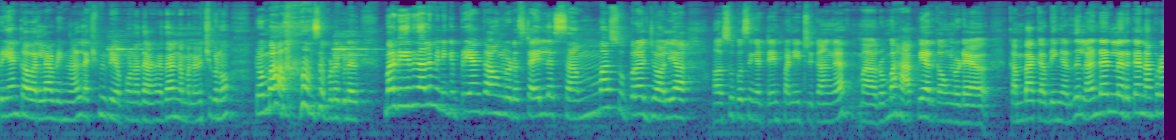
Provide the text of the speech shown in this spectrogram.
பிரியங்கா வரல அப்படிங்கிறனால லக்ஷ்மி பிரியா போனதாக தான் நம்ம நினச்சிக்கணும். ரொம்ப ஆசைப்படக்கூடாது. பட் இருந்தாலும் இன்றைக்கி பிரியங்கா அவங்களோட ஸ்டைலில் செம்ம சூப்பராக ஜாலியாக சூப்பர் சிங்கர் டென் பண்ணிகிட்ருக்காங்க ரொம்ப ஹாப்பியாக இருக்குது அவங்களோட கம்பேக் அப்படிங்கிறது. லண்டனில் இருக்க நான் கூட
